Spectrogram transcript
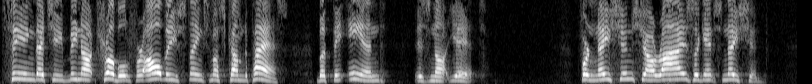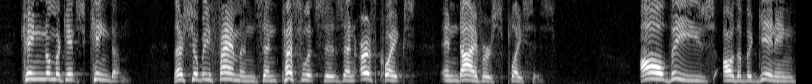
seeing that ye be not troubled, for all these things must come to pass, but the end is not yet. For nation shall rise against nation, kingdom against kingdom. There shall be famines and pestilences and earthquakes in divers places. All these are the beginning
